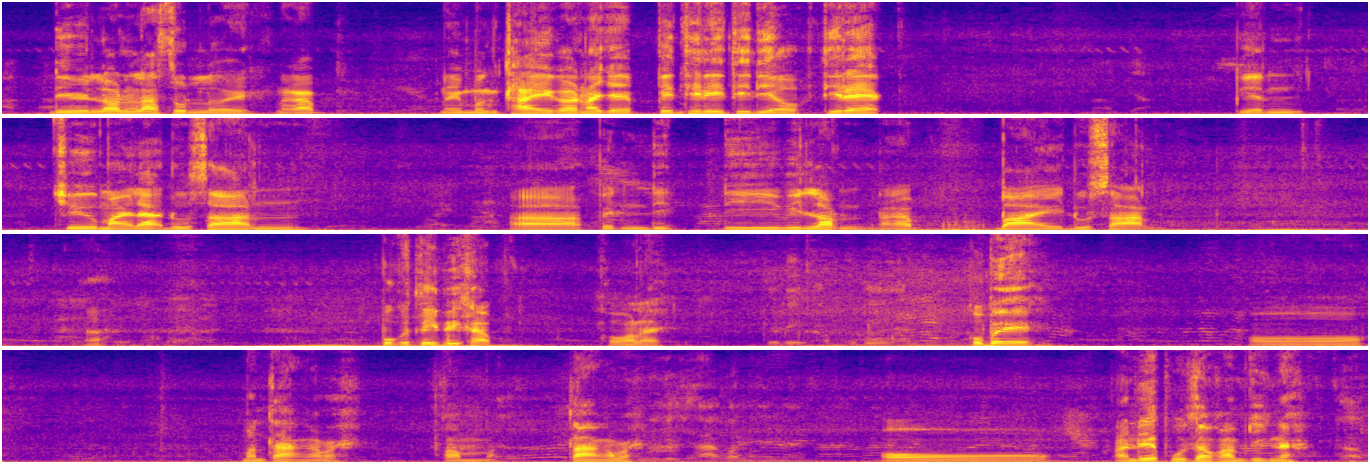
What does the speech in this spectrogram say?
รับดีวิลลอนล่าสุดเลยนะครับ ในเมืองไทยก็น่าจะเป็นที่นี่ที่เดียวที่แรก น่าจะเปลี่ยนชื่อใหม่แล้วดูซานอ่าเป็นดีดีวิลลอนนะครับ บายดูซานอะปกติพี่ขับของอะไรดูดิครับดูดิโกเบ อ๋อ มันต่างกันไหมความต่างกันไหมอันนี้จะช้ากว่าหน่อยนึง อ๋อ อันนี้พูดตามความจริงนะ ครับ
